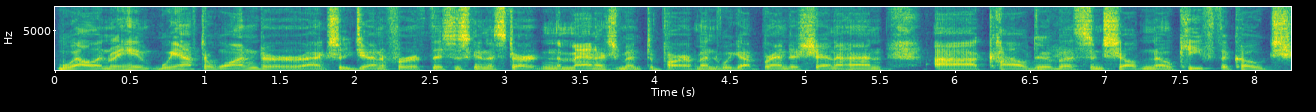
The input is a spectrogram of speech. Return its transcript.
Well, and we we have to wonder, actually, Jennifer, if this is going to start in the management department. We got Brendan Shanahan, uh, Kyle Dubas, and Sheldon O'Keefe, the coach.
